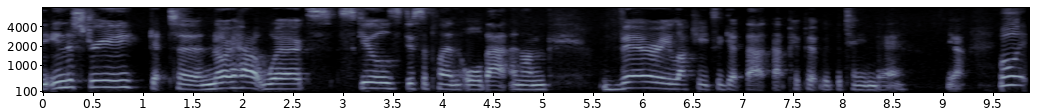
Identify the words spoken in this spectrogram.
the industry, get to know how it works, skills, discipline, all that. And I'm very lucky to get that at Pipit with the team there. Yeah. Well,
